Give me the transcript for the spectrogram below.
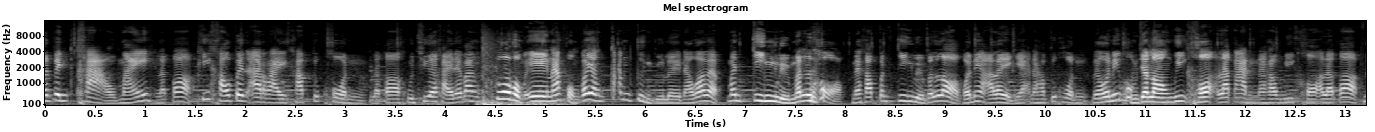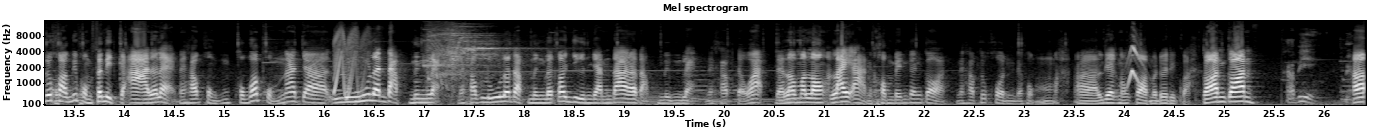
มันเป็นข่าวไหม แล้วก็พี่เขาเป็นอะไรครับทุกคน แล้วก็คุณเชื่อใครได้บ้าง ตัวผมเองนะ ผมก็ยังก้ากึ่งอยู่เลยนะว่าแบบมันจริงหรือมันหลอกนะครับ มันจริงหรือมันหลอกวะเนี่ยอะไรอย่างเงี้ยนะครับทุกคน เดี๋ยววันนี้ผมจะลองวิเคราะห์ละกันนะครับ วิเคราะห์แล้วก็ด้วยความที่ผมสนิทกับอาด้วยแหละนะครับ ผม ผมว่าผมน่าจะรู้ระดับหนึ่งแหละนะครับ รู้ระดับหนึ่งแล้วก็ยืนยันได้ระดับหนึ่งแหละนะครับ แต่ว่าเดี๋ยวเรามาลองไล่อ่านคอมเมนต์กันก่อนนะครับทุกคน เดี๋ยวผมอ่าเรียกน้องกอนมาด้วยดีกว่าก่อนก่อนครับพี่เอ่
